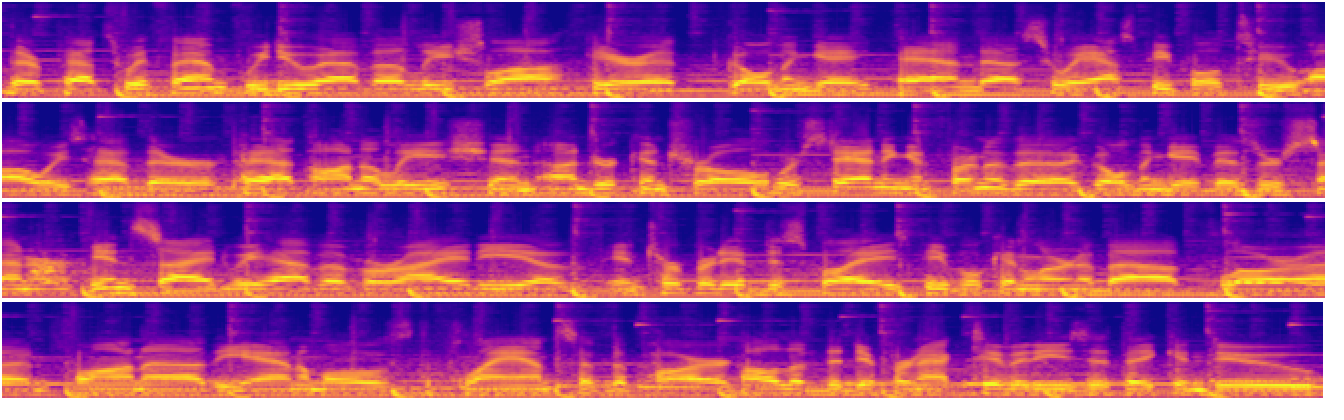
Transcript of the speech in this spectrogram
their pets with them. We do have a leash law here at Golden Gate and uh, so we ask people to always have their pet on a leash and under control. We're standing in front of the Golden Gate Visitor Center. Inside we have a variety of interpretive displays. People can learn about flora and fauna fauna, the animals, the plants of the park, all of the different activities that they can do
